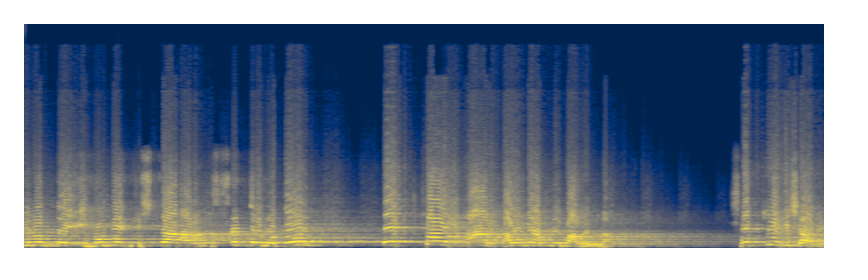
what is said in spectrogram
বিরুদ্ধে ইহুদি, খ্রিস্টান আর মুসলিমদের মতো কট্টর আর কাউকে আপনি পাবেন না। শত্রু হিসাবে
